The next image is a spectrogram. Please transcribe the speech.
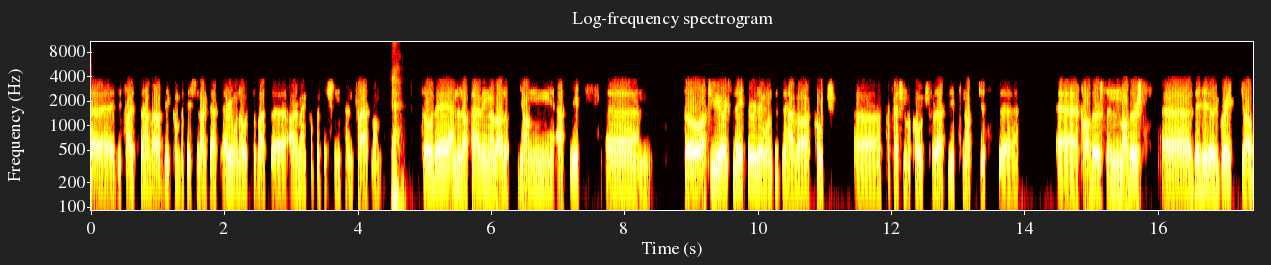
uh, decides to have a big competition like that, everyone knows about the Ironman competition and triathlon. Yeah. So they ended up having a lot of young athletes. Um, so a few years later, they wanted to have a coach, uh, professional coach for athletes, not just uh, uh, fathers and mothers. Uh, they did a great job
